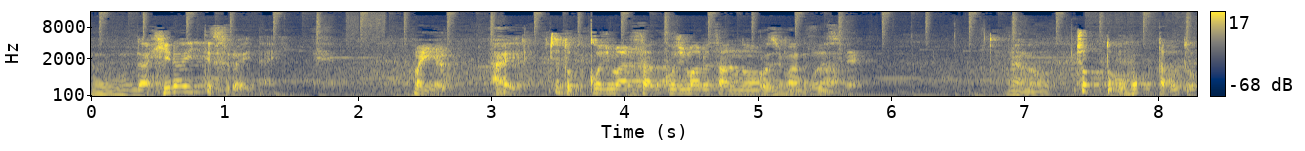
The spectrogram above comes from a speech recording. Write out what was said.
うんだ開いてすらいないまあいいや。はい。ちょっと小島さん小島さんの小島ですね。あのちょっと思ったこと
